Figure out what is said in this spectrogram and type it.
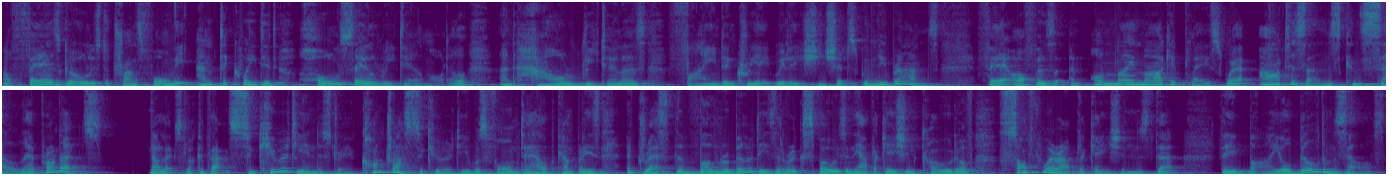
Now, Faire's goal is to transform the antiquated wholesale retail model and how retailers find and create relationships with new brands. Faire offers an online marketplace where artisans can sell their products. Now let's look at that security industry. Contrast Security was formed to help companies address the vulnerabilities that are exposed in the application code of software applications that they buy or build themselves.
